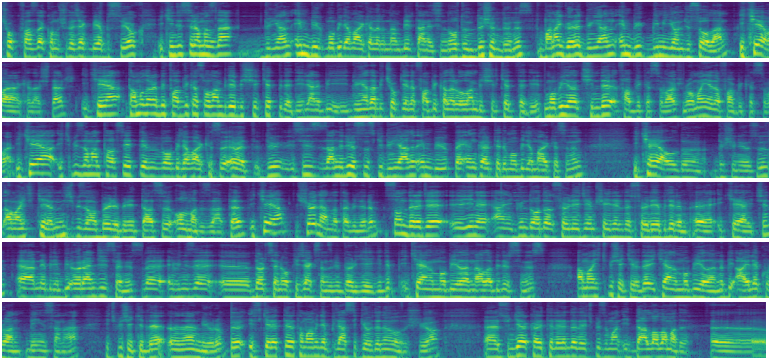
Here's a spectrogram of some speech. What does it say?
Çok fazla konuşulacak bir yapısı yok. İkinci sıramızda dünyanın en büyük mobilya markalarından bir tanesinin olduğunu düşündüğünüz, bana göre dünyanın en büyük 1 milyoncusu olan IKEA var arkadaşlar. IKEA tam olarak bir fabrikası olan bile bir şirket bile değil. Yani bir, dünyada birçok yerde fabrikaları olan bir şirket de değil. Mobilya Çin'de fabrikası var. Romanya'da fabrikası var. IKEA hiçbir zaman tavsiye ettiğim bir mobilya markası. Evet, siz zannediyorsunuz ki dünyanın en büyük ve en kaliteli mobilya markasının IKEA olduğunu düşünüyorsunuz ama Ikea'nın hiçbir zaman böyle bir iddiası olmadı zaten. Ikea şöyle anlatabilirim. Son derece e, yine hani Gündoğu'da söyleyeceğim şeyleri de söyleyebilirim e, Ikea için. Eğer ne bileyim bir öğrenciyseniz ve evinize e, 4 sene okuyacaksanız bir bölgeye gidip Ikea'nın mobilyalarını alabilirsiniz. Ama hiçbir şekilde Ikea'nın mobilyalarını bir aile kuran bir insana hiçbir şekilde önermiyorum. İskeletleri tamamen plastik gövdeden oluşuyor. E, sünger kalitelerinde de hiçbir zaman iddialı olamadı e,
